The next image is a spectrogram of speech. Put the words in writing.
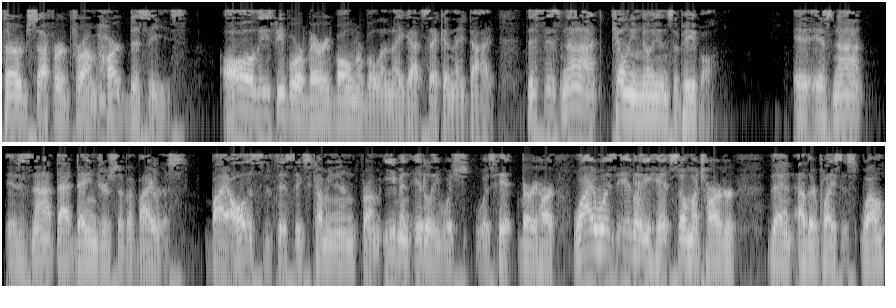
Third suffered from heart disease. All these people were very vulnerable and they got sick and they died. This is not killing millions of people. It is not, it is not that dangerous of a virus. By all the statistics coming in from even Italy, which was hit very hard. Why was Italy hit so much harder than other places? Well,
